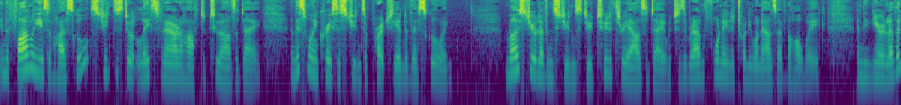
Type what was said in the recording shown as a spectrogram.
In the final years of high school, students do at least an hour and a half to two hours a day, and this will increase as students approach the end of their schooling. Most Year 11 students do 2 to 3 hours a day, which is around 14 to 21 hours over the whole week. And in Year 11,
